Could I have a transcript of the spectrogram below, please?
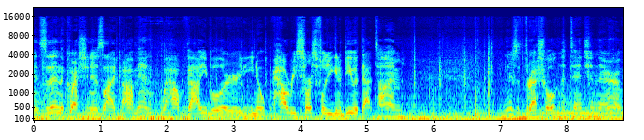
And so then the question is like, oh man, how valuable or you know, how resourceful are you going to be with that time? And there's a threshold and a tension there of,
